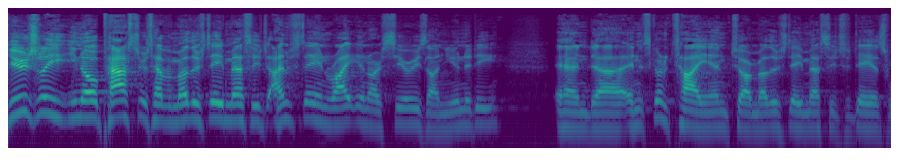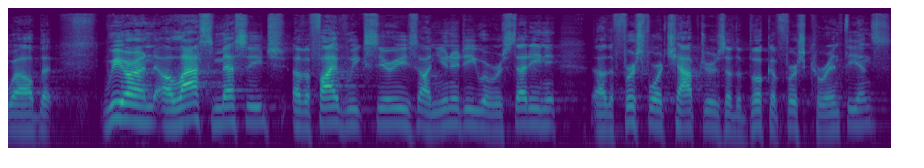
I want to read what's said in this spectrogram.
usually, you know, pastors have a Mother's Day message. I'm staying right in our series on unity. And, uh, and it's going to tie into our Mother's Day message today as well. But we are on a last message of a five week series on unity where we're studying uh, the first four chapters of the book of First Corinthians.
